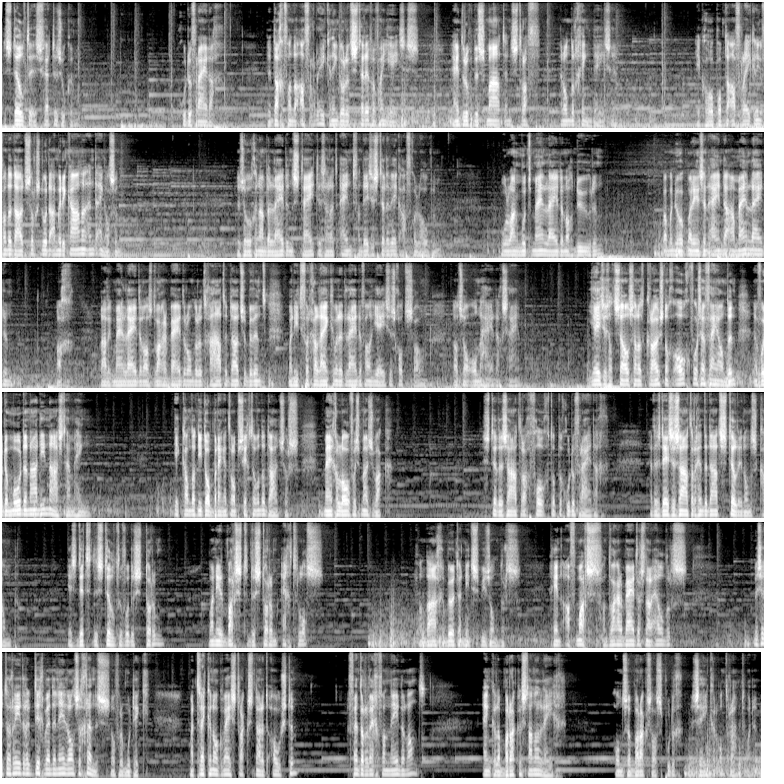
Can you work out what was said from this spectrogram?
De stilte is ver te zoeken. Goede Vrijdag, de dag van de afrekening door het sterven van Jezus. Hij droeg de smaad en straf en onderging deze. Ik hoop op de afrekening van de Duitsers door de Amerikanen en de Engelsen. De zogenaamde lijdenstijd is aan het eind van deze stille week afgelopen. Hoe lang moet mijn lijden nog duren? Kwam er nu ook maar eens een einde aan mijn lijden? Ach, laat ik mijn lijden als dwangarbeider onder het gehate Duitse bewind maar niet vergelijken met het lijden van Jezus, Gods Zoon. Dat zal onheilig zijn. Jezus had zelfs aan het kruis nog oog voor zijn vijanden en voor de moordenaar die naast hem hing. Ik kan dat niet opbrengen ten opzichte van de Duitsers. Mijn geloof is maar zwak. Stille zaterdag volgt op de Goede Vrijdag. Het is deze zaterdag inderdaad stil in ons kamp. Is dit de stilte voor de storm? Wanneer barst de storm echt los? Vandaag gebeurt er niets bijzonders. Geen afmars van dwangarbeiders naar elders. We zitten redelijk dicht bij de Nederlandse grens, zo vermoed ik. Maar trekken ook wij straks naar het oosten, verder weg van Nederland? Enkele barakken staan al leeg. Onze barak zal spoedig zeker ontruimd worden.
